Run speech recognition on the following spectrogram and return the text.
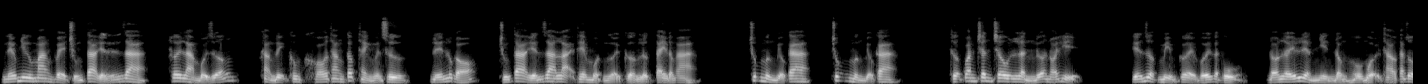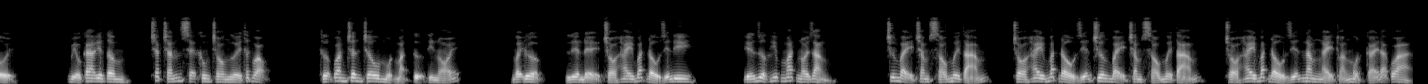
nếu như mang về chúng ta để đến ra hơi làm bồi dưỡng khẳng định không khó thăng cấp thành nguyên sư, đến lúc đó, chúng ta hiến ra lại thêm một người cường lực tay đâm a. Chúc mừng biểu ca, chúc mừng biểu ca. Thượng quan chân châu lần nữa nói hỉ. Hiến dược mỉm cười với gật gù, đón lấy liền nhìn đồng hồ mội thao tác rồi. Biểu ca yên tâm, chắc chắn sẽ không cho người thất vọng. Thượng quan chân châu một mặt tự tin nói. Vậy được, liền để trò hay bắt đầu diễn đi. Hiến dược híp mắt nói rằng, chương bảy trăm sáu mươi tám, trò hay bắt đầu diễn chương bảy trăm sáu mươi tám, trò hay bắt đầu diễn năm ngày thoáng một cái đã qua.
